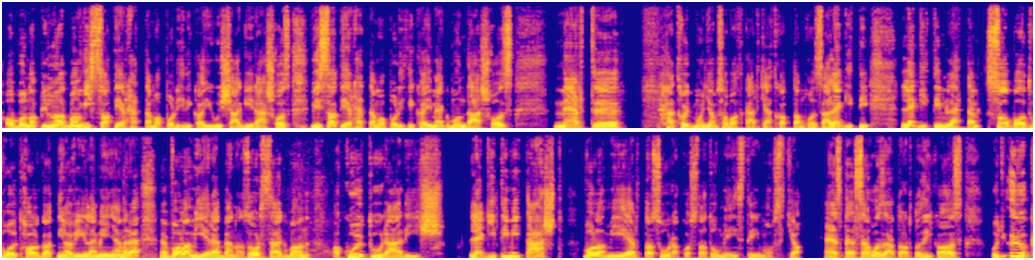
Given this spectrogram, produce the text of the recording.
abban a pillanatban visszatérhettem a politikai újságíráshoz, visszatérhettem a politikai megmondáshoz, mert hát hogy mondjam, szabadkártyát kaptam hozzá, legiti, legitim lettem, szabad volt hallgatni a véleményemre, mert valamiért ebben az országban a kulturális legitimitást valamiért a szórakoztató mainstream osztja. Ehhez persze hozzátartozik az, hogy ők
